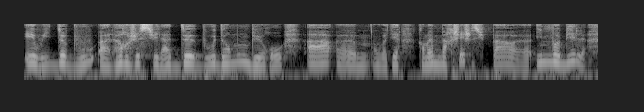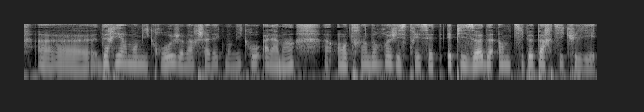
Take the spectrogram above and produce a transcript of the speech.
Et oui, debout. Alors je suis là debout dans mon bureau à, euh, on va dire, quand même marcher. Je suis pas euh, immobile euh, derrière mon micro. Je marche avec mon micro à la main en train d'enregistrer cet épisode un petit peu particulier.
